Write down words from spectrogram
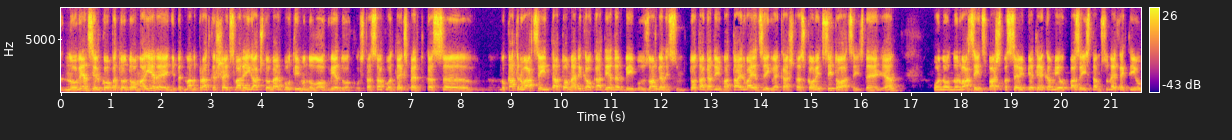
Nu, viens ir, ko par to domā ierēģi, bet manuprāt, šeit svarīgāks tomēr būtu imunologu viedoklis. Tā sakot, ekspertu, kas uh, nu, katra vakcīna tā tomēr ir kaut kāda iedarbība uz organismu. Totā gadījumā tā ir vajadzīga vienkārši tās Covid situācijas dēļ. Ja? Un, un, un vakcīnas pašas par sevi pietiekami ilgi pazīstamas un efektīvi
